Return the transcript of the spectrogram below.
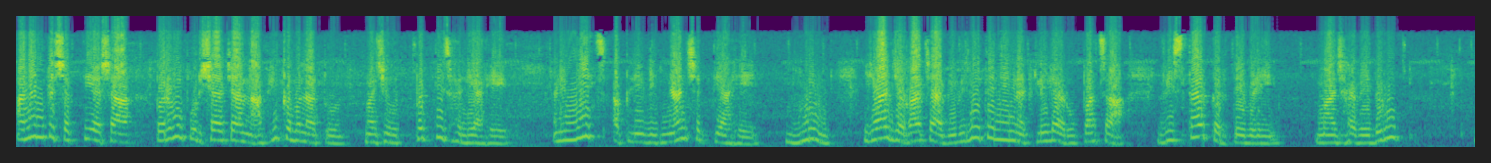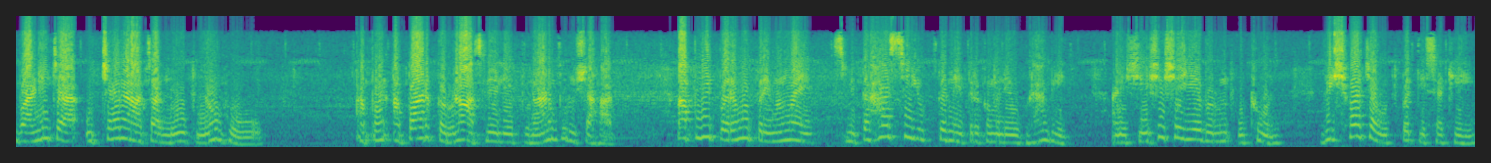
अनंत शक्ती अशा परमपुरुषाच्या नाभिकमलातून माझी उत्पत्ती झाली आहे आणि मीच आपली विज्ञान शक्ती आहे. म्हणून या जगाच्या विविधतेने नटलेल्या रूपाचा विस्तार करते वेळी माझ्या वेदरूप वाणीच्या उच्चारणाचा लोप न होवो. आपण अपार करुणा असलेले पुराण पुरुष आहात. आपली परमप्रेममय स्मितहास्ययुक्त नेत्रकमले उघडावीत आणि शेषशय्येवरून उठून विश्वाच्या उत्पत्तीसाठी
